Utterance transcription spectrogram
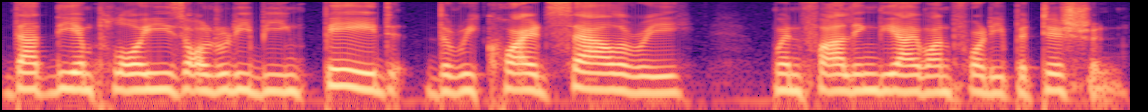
that the employee is already being paid the required salary when filing the I 140 petition.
